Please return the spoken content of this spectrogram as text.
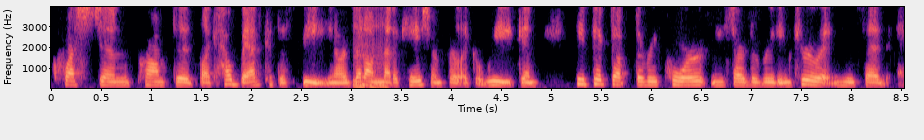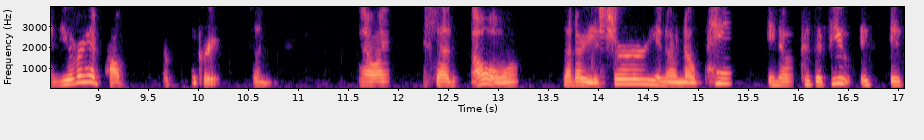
question prompted like, how bad could this be? You know, I've been mm-hmm. on medication for like a week, and he picked up the report and he started reading through it and he said, Have you ever had problems with? And you know, I said, No. I said, Are you sure? You know, no pain. You know, because if you if if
